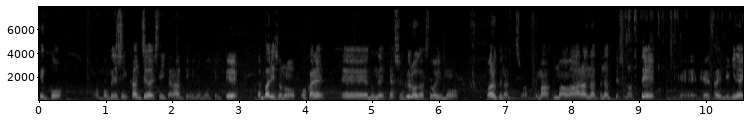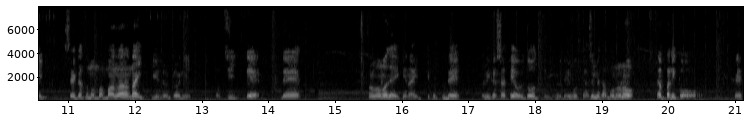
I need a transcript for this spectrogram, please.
結構僕自身勘違いしていたなっていうふうに思っていて、やっぱりそのお金、えー、のね、キャッシュフローがすごいもう悪くなってしまって、まあ、回らなくなってしまって、えー、返済できない、生活もままならないっていう状況に陥って、で、そのままではいけないってことで、何かしら手を打とうっていう風で動き始めたものの、やっぱりこう、ね、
